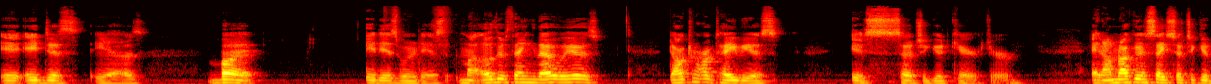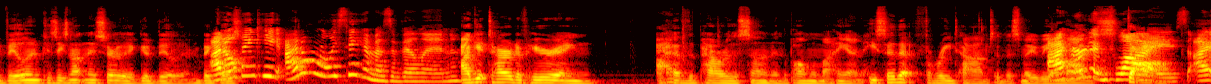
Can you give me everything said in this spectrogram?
It it just is, but it is what it is. My other thing though is Doctor Octavius is such a good character. And I'm not going to say such a good villain because he's not necessarily a good villain. Because I don't think he. I don't really see him as a villain. I get tired of hearing, "I have the power of the sun in the palm of my hand." He said that three times in this movie. I I'm heard like, him "Stop." twice. I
